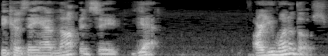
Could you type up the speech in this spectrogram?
because they have not been saved yet. Are you one of those?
